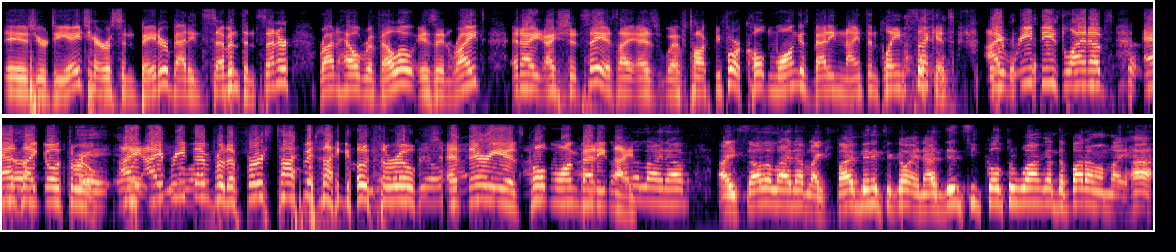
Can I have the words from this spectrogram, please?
is your DH. Harrison Bader batting seventh in center. Rangel Ravelo is in right. And I, I, should say, as I as we've talked before, Kolten Wong is batting ninth and playing second. I read these lineups as I go through. Hey, hey, I, I read them for the first time as I go you through. What, and there he is, Kolten Wong batting ninth. The lineup. I saw the lineup like five minutes ago, and I didn't see Kolten Wong at the bottom. I'm like, ha.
